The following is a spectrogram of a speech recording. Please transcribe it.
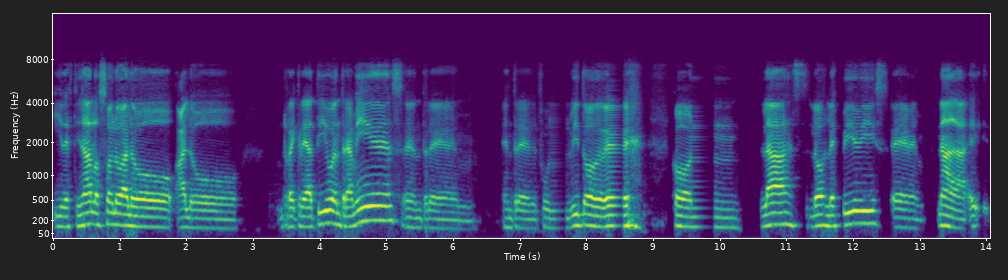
destinarlo solo a lo, recreativo entre amigues, entre, entre el fulbito con las, los les pibis, eh, nada, eh,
